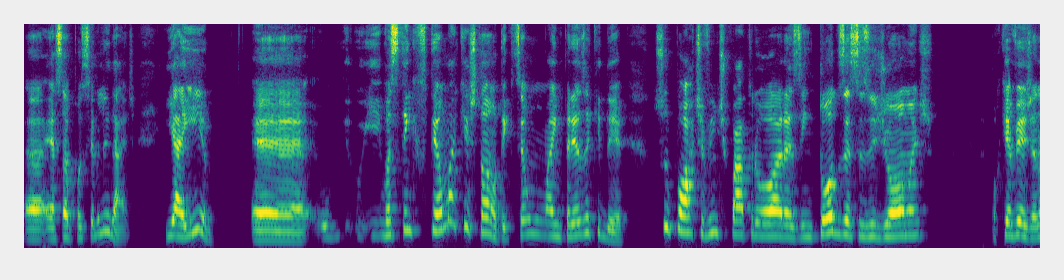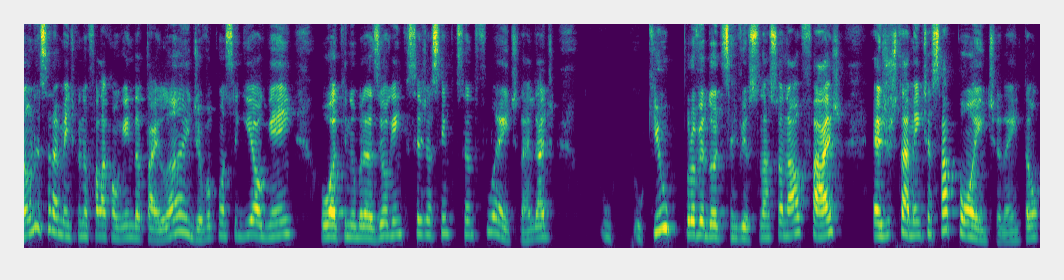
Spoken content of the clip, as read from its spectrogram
uh, essa possibilidade. E aí, é, você tem que ter uma questão, tem que ser uma empresa que dê suporte 24 horas em todos esses idiomas. Porque, veja, não necessariamente quando eu falar com alguém da Tailândia, eu vou conseguir alguém, ou aqui no Brasil, alguém que seja 100% fluente. Na realidade, o, que o provedor de serviço nacional faz é justamente essa ponte, né? Então,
